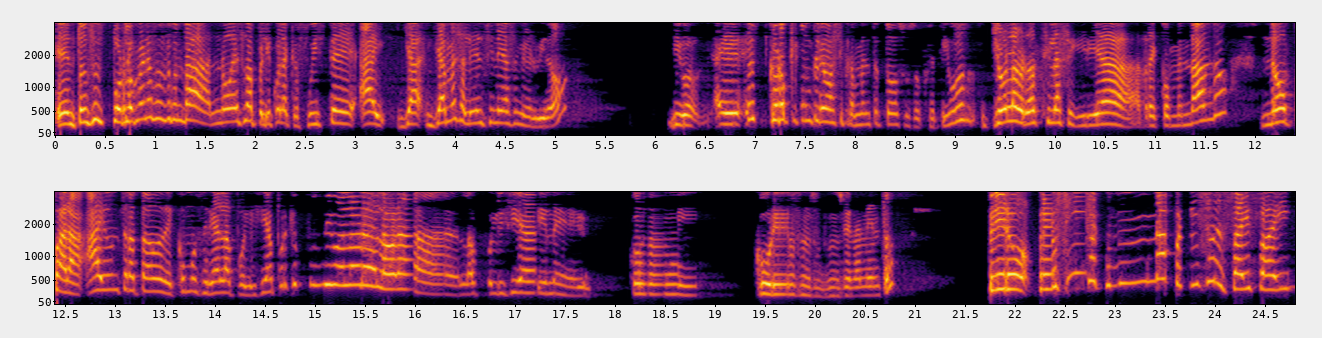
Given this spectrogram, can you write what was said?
Entonces, por lo menos, esa segunda no es la película que fuiste, ay, ya, ya me salí del cine, ya se me olvidó digo, eh, creo que cumple básicamente todos sus objetivos. Yo la verdad sí la seguiría recomendando, no para, hay un tratado de cómo sería la policía, porque pues digo, a la hora de la hora la policía tiene cosas muy curiosas en su funcionamiento. Pero, pero sí, o sea, como una premisa de sci-fi,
